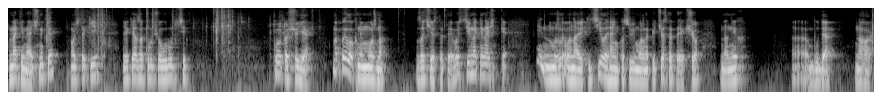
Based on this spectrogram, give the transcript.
накінечники, ось такі, як я закручував у ручці. Круто, що є. Напилок ним можна зачистити ось ці накінечники. І, можливо, навіть і ці легенько собі можна підчистити, якщо на них е, буде нагар.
